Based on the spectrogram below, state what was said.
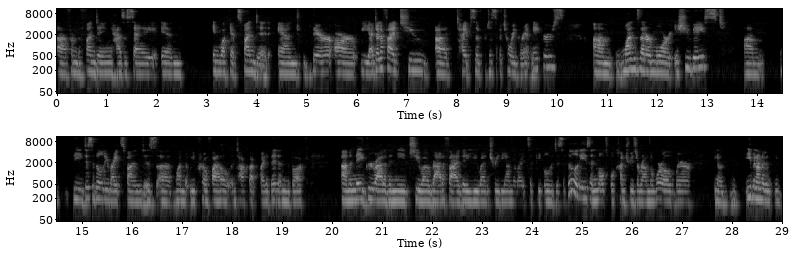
uh, from the funding has a say in in what gets funded. And there are, we identified two uh, types of participatory grant makers um, ones that are more issue based. Um, the Disability Rights Fund is uh, one that we profile and talk about quite a bit in the book. Um, and they grew out of the need to uh, ratify the UN Treaty on the Rights of People with Disabilities in multiple countries around the world, where you know even on a you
